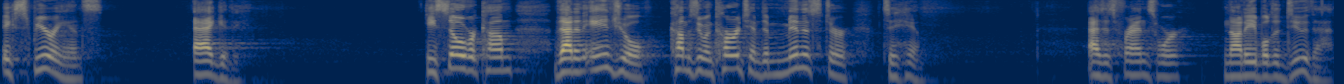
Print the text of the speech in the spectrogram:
experience agony? He's so overcome that an angel comes to encourage him, to minister to him, as his friends were not able to do that.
